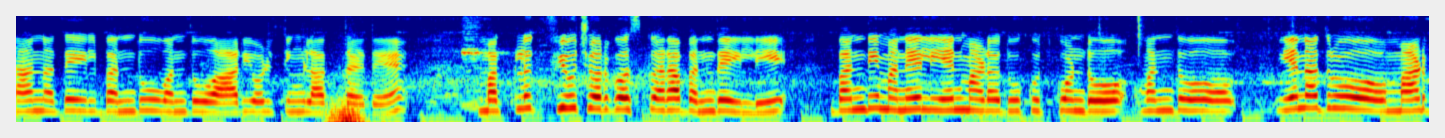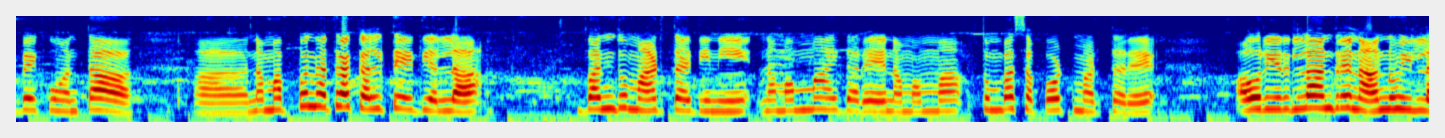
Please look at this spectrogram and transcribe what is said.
ನಾನು ಅದೇ ಇಲ್ಲಿ ಬಂದು ಒಂದು ಆರು ಏಳು ತಿಂಗಳಾಗ್ತಾ ಇದೆ. ಮಕ್ಳಿಗೆ ಫ್ಯೂಚರ್ಗೋಸ್ಕರ ಬಂದೆ ಇಲ್ಲಿ. ಬಂದು ಮನೇಲಿ ಏನು ಮಾಡೋದು, ಕೂತ್ಕೊಂಡು ಒಂದು ಏನಾದರೂ ಮಾಡಬೇಕು ಅಂತ ನಮ್ಮಪ್ಪನ ಹತ್ರ ಕಲಿತೆ ಇದೆಯಲ್ಲ, ಬಂದು ಮಾಡ್ತಾ ಇದ್ದೀನಿ. ನಮ್ಮಮ್ಮ ಇದ್ದಾರೆ, ನಮ್ಮಮ್ಮ ತುಂಬ ಸಪೋರ್ಟ್ ಮಾಡ್ತಾರೆ. ಅವ್ರು ಇರಲ್ಲ ಅಂದರೆ ನಾನು ಇಲ್ಲ.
